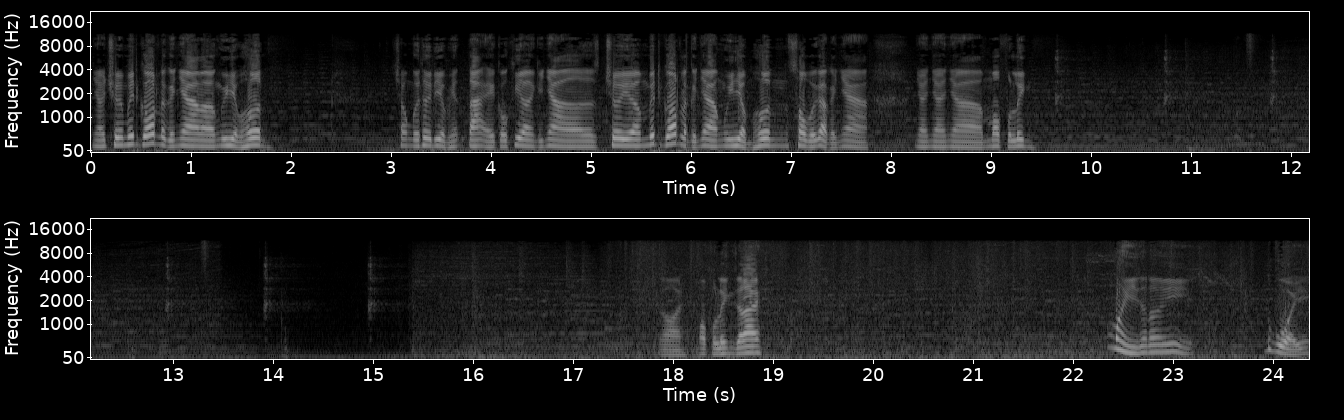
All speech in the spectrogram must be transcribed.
Nhà chơi Medgod là cái nhà mà nguy hiểm hơn. Trong cái thời điểm hiện tại, Có khi là cái nhà chơi ờ, Medgod là cái nhà nguy hiểm hơn So với cả cái nhà Nhà nhà nhà Morphling Rồi, một linh ra đây. Mày ra đây. Đuổi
